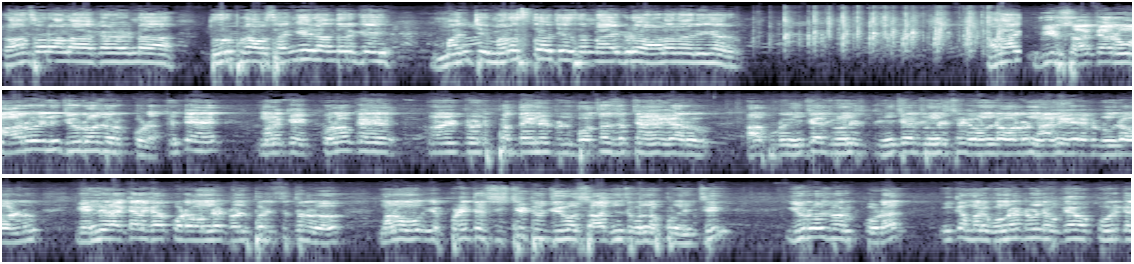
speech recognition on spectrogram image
ట్రాన్స్ఫార్మర్ కాకుండా తూర్పుగా సంఘీయులందరికీ మంచి మనసుతో చేసిన నాయకుడు ఆళనాని గారు. అలాగే వీరి సహకారం ఆ రోజు నుంచి ఈ రోజు వరకు కూడా. అంటే మనకి కులకి ఉన్నటువంటి పెద్ద అయినటువంటి బొత్స సత్యనారాయణ గారు అప్పుడు ఇన్ఛార్జ్ మినిస్టర్ ఇన్ఛార్జ్ మినిస్టర్గా ఉండేవాళ్ళు నాన్నగారు ఇక్కడ ఉండేవాళ్ళు. ఎన్ని రకాలుగా కూడా ఉన్నటువంటి పరిస్థితుల్లో మనం ఎప్పుడైతే సిక్స్టీ టూ జీవో సాధించుకున్నప్పటి నుంచి ఈ రోజు వరకు కూడా ఇంకా మనకు ఉన్నటువంటి ఒకే ఒక కోరిక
